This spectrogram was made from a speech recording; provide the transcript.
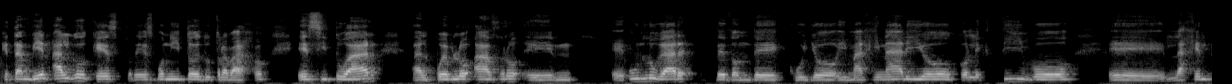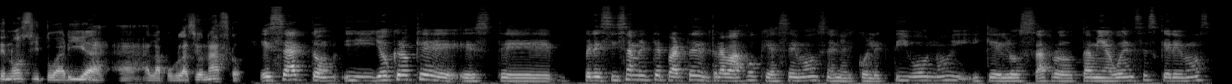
que también algo que es, es bonito de tu trabajo es situar al pueblo afro en eh, un lugar de donde cuyo imaginario colectivo eh, la gente no situaría a, la población afro. Exacto, y yo creo que este precisamente parte del trabajo que hacemos en el colectivo, ¿no? Y, que los afrotamiagüenses queremos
